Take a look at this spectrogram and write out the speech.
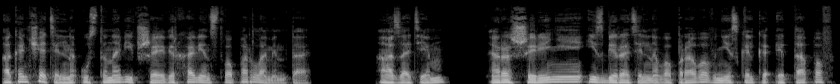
окончательно установившая верховенство парламента, а затем расширение избирательного права в несколько этапов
